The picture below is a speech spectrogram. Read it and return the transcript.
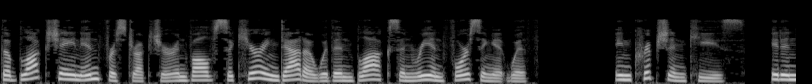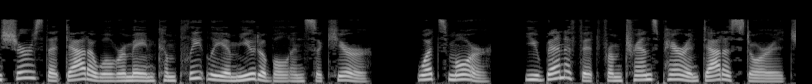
The blockchain infrastructure involves securing data within blocks and reinforcing it with encryption keys. It ensures that data will remain completely immutable and secure. What's more, you benefit from transparent data storage.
